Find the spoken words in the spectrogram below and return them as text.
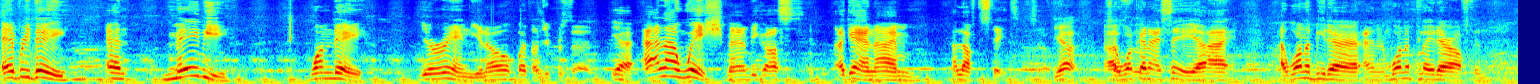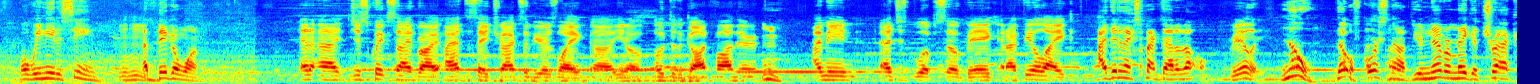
every day, and maybe one day you're in, you know. But hundred percent. yeah, and I wish, man, because again, I'm I love the states. So. Yeah. So what can I say? I I want to be there and want to play there often. But we need a scene, Mm-hmm. a bigger one. And uh, just quick sidebar, I, I have to say, tracks of yours like uh, you know, "Ode to the Godfather." Mm. I mean, that just blew up so big, and I feel like I didn't expect that at all. really. No, no, of course not. You never make a track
